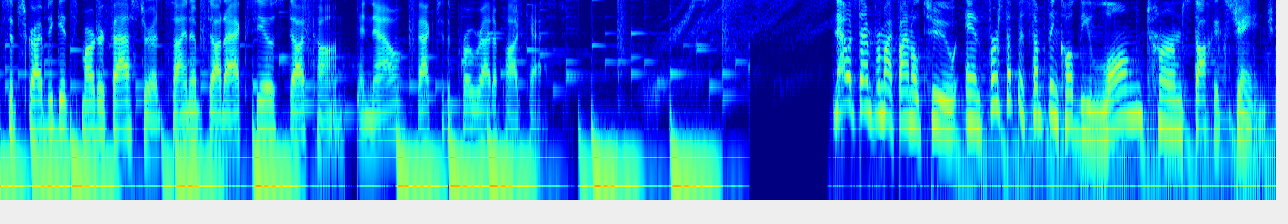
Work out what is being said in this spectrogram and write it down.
Subscribe to get smarter faster at signup.axios.com. And now, back to the Pro Rata podcast. Now it's time for my final two, and first up is something called the Long Term Stock Exchange,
